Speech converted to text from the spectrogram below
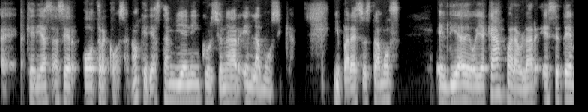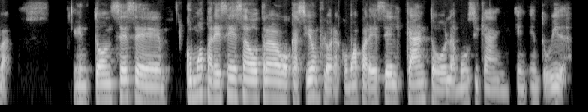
eh, querías hacer otra cosa, ¿no? Querías también incursionar en la música. Y para eso estamos el día de hoy acá, para hablar ese tema. Entonces, eh, ¿cómo aparece esa otra vocación, Flora? ¿Cómo aparece el canto o la música en tu vida?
